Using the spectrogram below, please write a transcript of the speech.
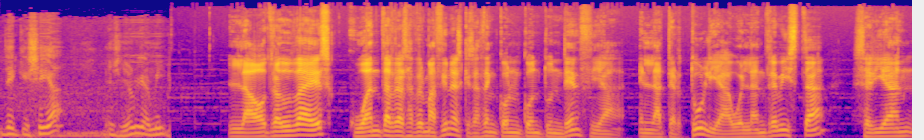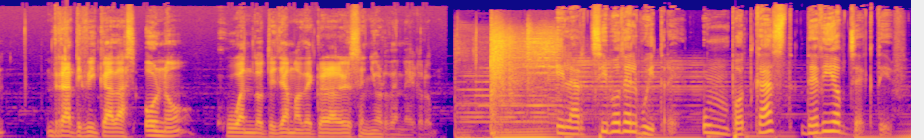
de que sea el señor Villarmir. La otra duda es cuántas de las afirmaciones que se hacen con contundencia en la tertulia o en la entrevista serían ratificadas o no cuando te llama a declarar el señor de negro. El archivo del buitre, un podcast de The Objective.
